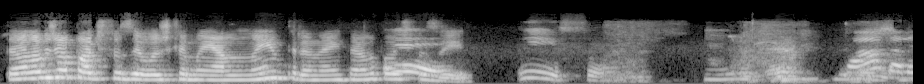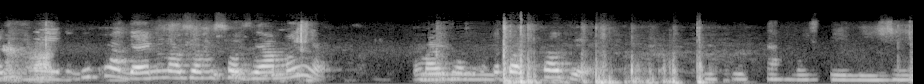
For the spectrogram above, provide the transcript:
Então ela já pode fazer hoje, que amanhã ela não entra, né? Então ela pode É. fazer. Isso. Tá? Da letra L do caderno nós vamos fazer amanhã. Mas você pode fazer. Ficar mais inteligente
